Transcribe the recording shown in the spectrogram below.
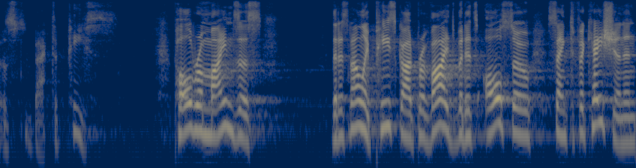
goes back to peace. Paul reminds us that it's not only peace God provides, but it's also sanctification. And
